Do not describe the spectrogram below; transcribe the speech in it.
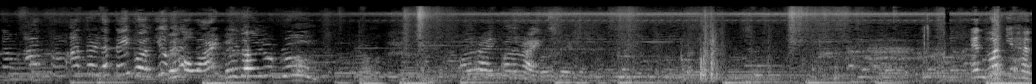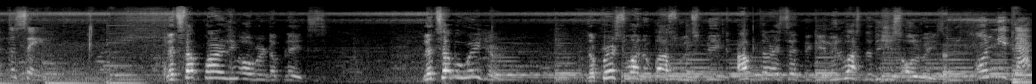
Come out from under the table, you coward! Lay down your broom! Alright, alright. And what you have to say? Let's stop quarreling over the plates. Let's have a wager. The first one of us will speak after I said begin will wash the dishes always. Only that?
